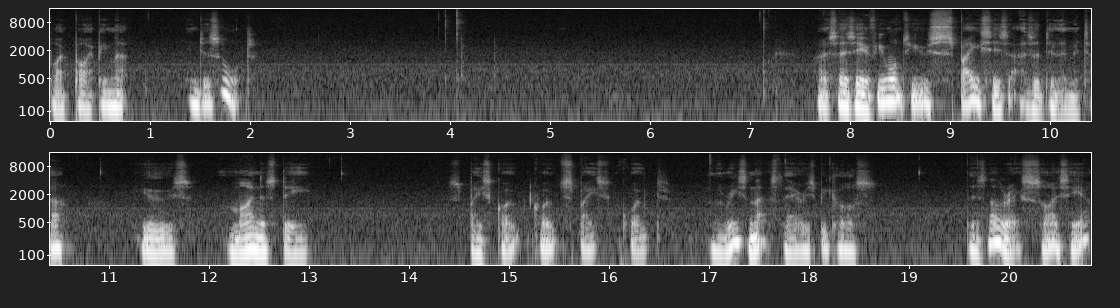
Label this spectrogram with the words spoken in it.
by piping that into sort. And it says here if you want to use spaces as a delimiter use minus d space quote quote space quote. And the reason that's there is because there's another exercise here.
